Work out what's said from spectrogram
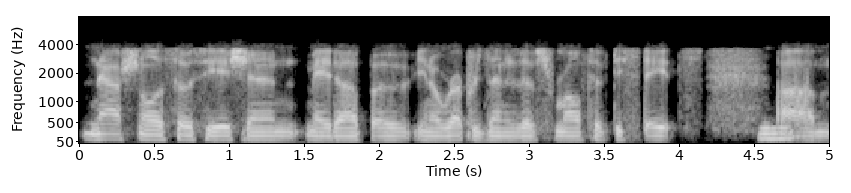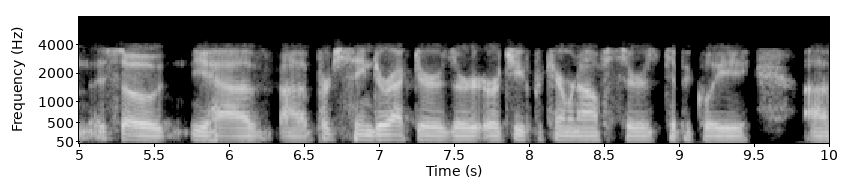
national association made up of you know representatives from all 50 states. Mm-hmm. Um, so you have uh, purchasing directors or, or, chief procurement officers typically uh,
